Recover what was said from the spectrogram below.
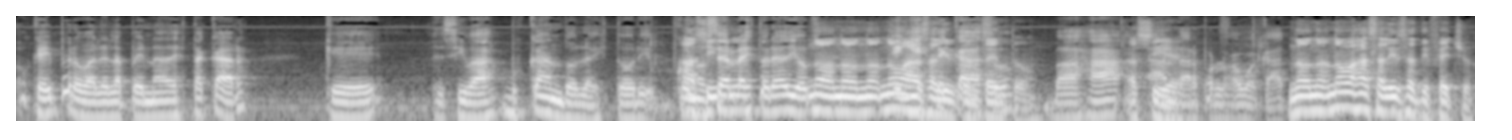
Ok, pero vale la pena destacar que eh, si vas buscando la historia, ah, conocer la historia de Dios, no, no, no, no vas a este salir contento. Vas a andar por los aguacates. No, no, no vas a salir satisfecho.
